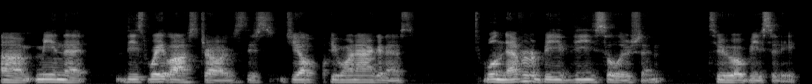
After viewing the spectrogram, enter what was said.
um, mean that these weight loss drugs, these GLP-1 agonists, will never be the solution to obesity.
